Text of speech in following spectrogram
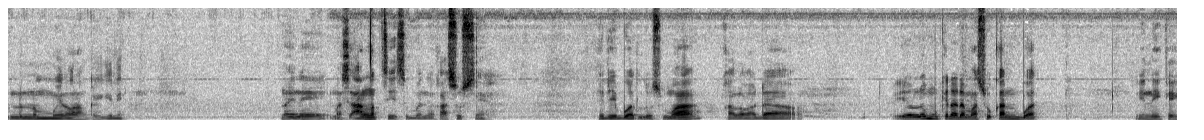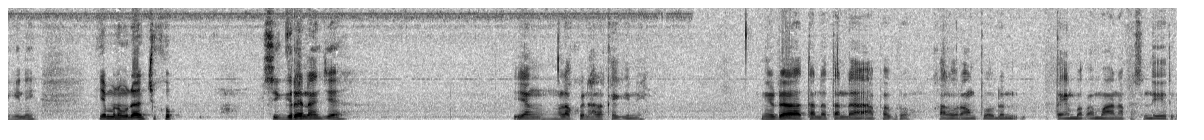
lu nemuin orang kayak gini? Nah ini masih anget sih sebenarnya kasusnya. Jadi buat lu semua kalau ada ya lu mungkin ada masukan buat ini kayak gini ya mudah-mudahan cukup si Grand aja yang ngelakuin hal kayak gini ini udah tanda-tanda apa bro kalau orang tua dan tembak sama anaknya sendiri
